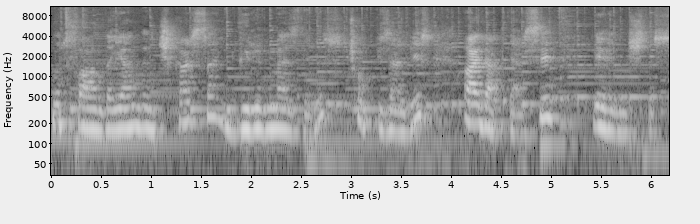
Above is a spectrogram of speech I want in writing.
mutfağında yangın çıkarsa gülünmez denir. Çok güzel bir ahlak dersi verilmiştir.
